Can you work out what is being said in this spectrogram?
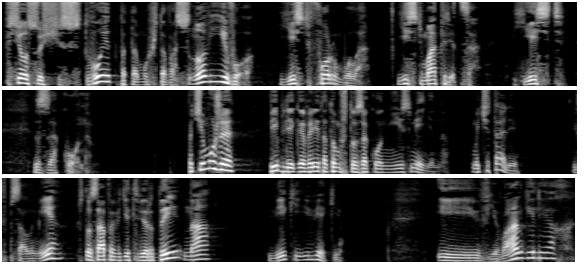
все существует, потому что в основе его есть формула, есть матрица, есть закон. Почему же Библия говорит о том, что закон неизменен? Мы читали и в Псалме, что заповеди тверды на веки и веки. И в Евангелиях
